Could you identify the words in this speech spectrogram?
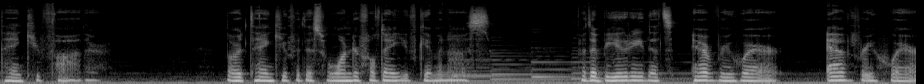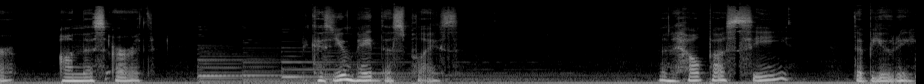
Thank you, Father. Lord, thank you for this wonderful day you've given us, for the beauty that's everywhere, everywhere on this earth, because you made this place. And help us see the beauty.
